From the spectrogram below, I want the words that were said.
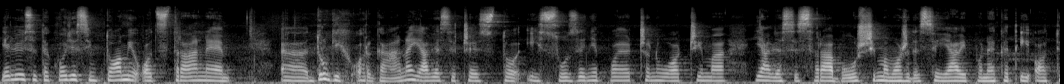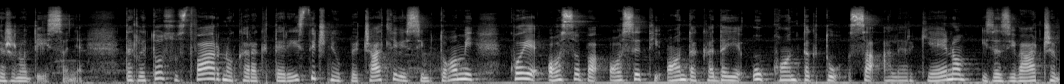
javljaju se takođe simptomi od strane drugih organa, javlja se često i suzenje pojačano u očima, javlja se svrab u ušima, može da se javi ponekad i otežano disanje. Dakle, to su stvarno karakteristični, upečatljivi simptomi koje osoba oseti onda kada je u kontaktu sa alergenom, izazivačem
